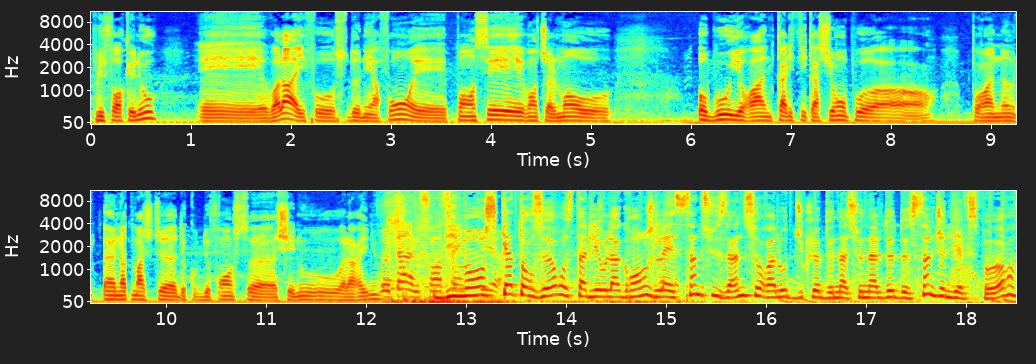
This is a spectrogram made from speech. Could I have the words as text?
plus fort que nous. Et voilà, il faut se donner à fond et penser éventuellement au, au bout, il y aura une qualification pour, euh, pour un, autre match de Coupe de France euh, chez nous à La Réunion. Dimanche 14h au stade Léo Lagrange, l'AS Sainte-Suzanne sera l'hôte du club de National 2 de Sainte-Geneviève Sport.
